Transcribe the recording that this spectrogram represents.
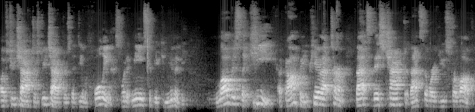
of two chapters, three chapters that deal with holiness, what it means to be a community. Love is the key. Agape, you hear that term. That's this chapter. That's the word used for love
